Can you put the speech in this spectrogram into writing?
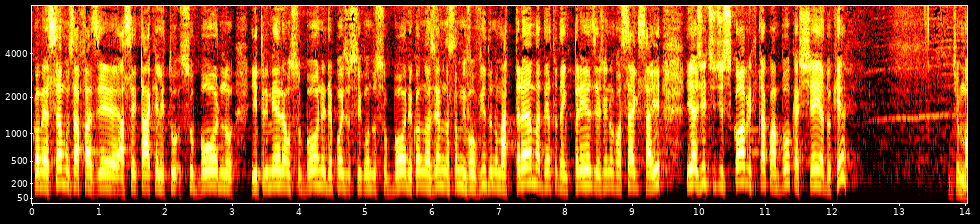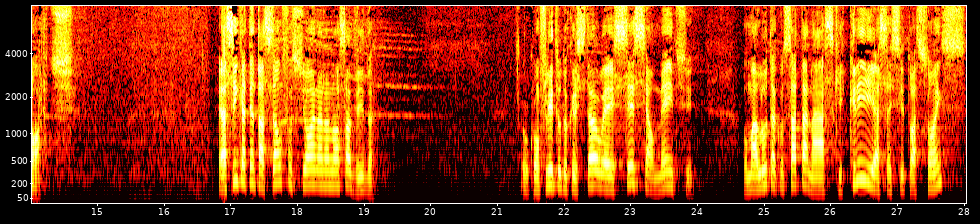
começamos a fazer, aceitar aquele suborno, e primeiro é um suborno e depois o segundo suborno, e quando nós vemos, nós estamos envolvidos numa trama dentro da empresa e a gente não consegue sair, e a gente descobre que está com a boca cheia do quê? De morte. É assim que a tentação funciona na nossa vida. O conflito do cristão é essencialmente uma luta com Satanás, que cria essas situações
